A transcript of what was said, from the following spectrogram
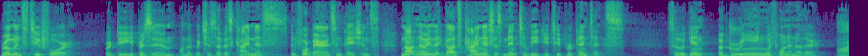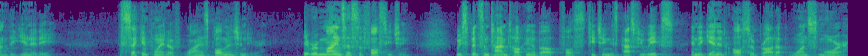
Romans 2 4. Or do you presume on the riches of his kindness and forbearance and patience, not knowing that God's kindness is meant to lead you to repentance? So, again, agreeing with one another on the unity. The second point of why is Paul mentioned here? It reminds us of false teaching. We've spent some time talking about false teaching these past few weeks, and again, it also brought up once more.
